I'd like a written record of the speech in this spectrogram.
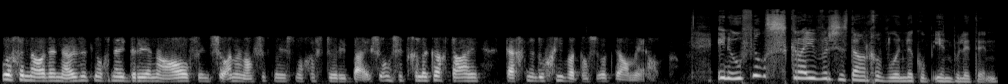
o genade nou is dit nog net 3 en 'n half en so aan en dan sit mense nog 'n storie by. So ons het gelukkig daai tegnologie wat ons ook daarmee help. En hoeveel skrywers is daar gewoonlik op een bulletin?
